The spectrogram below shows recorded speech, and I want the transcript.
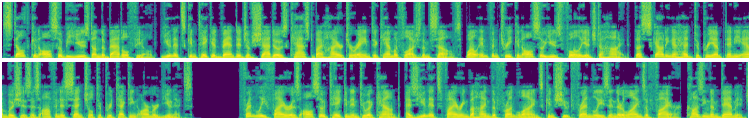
Stealth can also be used on the battlefield. Units can take advantage of shadows cast by higher terrain to camouflage themselves, while infantry can also use foliage to hide, thus scouting ahead to preempt any ambushes is often essential to protecting armored units. Friendly fire is also taken into account, as units firing behind the front lines can shoot friendlies in their lines of fire, causing them damage,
